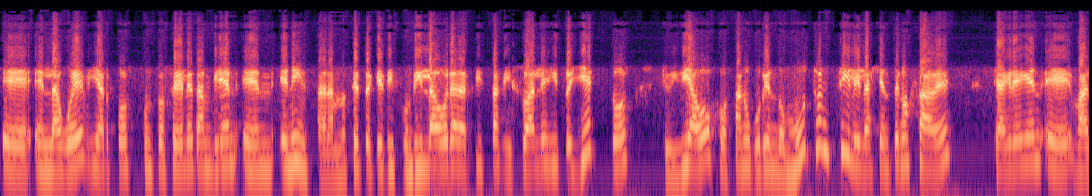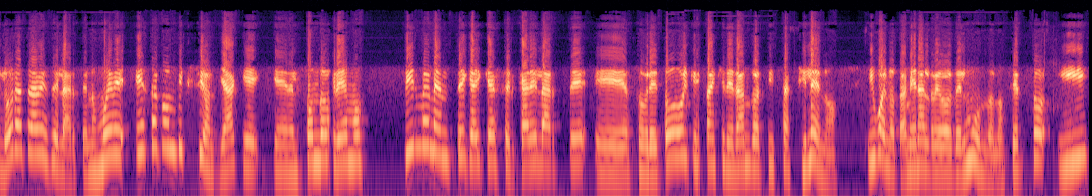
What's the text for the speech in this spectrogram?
eh, en la web y artpost.cl también en, en Instagram, ¿no es cierto? Que difundir la obra de artistas visuales y proyectos que hoy día, ojo, están ocurriendo mucho en Chile y la gente no sabe, que agreguen eh, valor a través del arte. Nos mueve esa convicción, ya que, que en el fondo creemos firmemente que hay que acercar el arte, eh, sobre todo el que están generando artistas chilenos, y bueno, también alrededor del mundo, ¿no es cierto? Y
